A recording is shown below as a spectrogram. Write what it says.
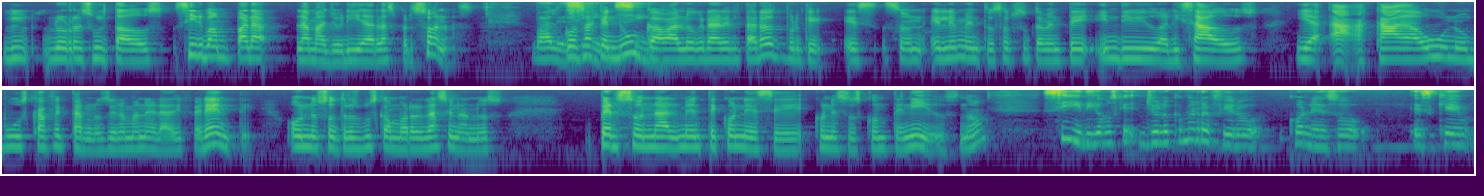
los resultados sirvan para la mayoría de las personas. Vale, cosa que nunca va a lograr el tarot porque es, son elementos absolutamente individualizados y a, cada uno busca afectarnos de una manera diferente o nosotros buscamos relacionarnos personalmente con, ese, con esos contenidos, ¿no? Sí, digamos que yo lo que me refiero con eso es que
